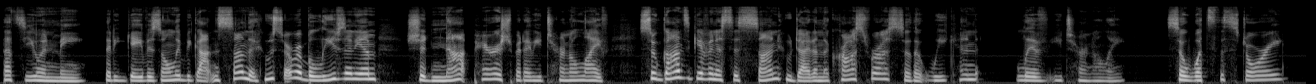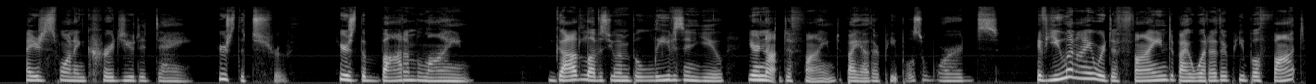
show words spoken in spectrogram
that's you and me, that he gave his only begotten Son, that whosoever believes in him should not perish but have eternal life. So God's given us his Son who died on the cross for us so that we can live eternally. So, what's the story? I just want to encourage you today. Here's the truth. Here's the bottom line God loves you and believes in you. You're not defined by other people's words. If you and I were defined by what other people thought,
